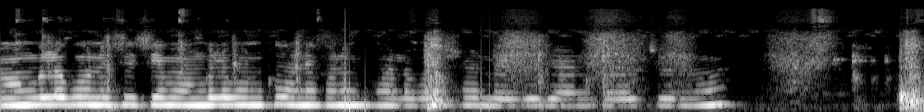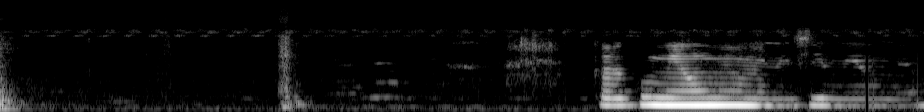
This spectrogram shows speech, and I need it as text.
মঙ্গলবন এসেছে। মঙ্গলবনকে অনেক অনেক ভালোবাসা লাইভে জয়েন করার জন্য। কাকু মেও মেও এনেছে মেও মেও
